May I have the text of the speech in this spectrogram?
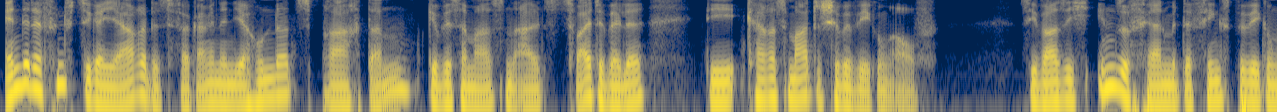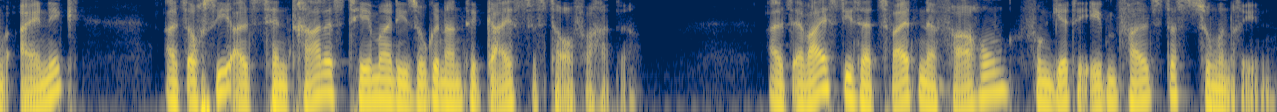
Ende der 50er Jahre des vergangenen Jahrhunderts brach dann, gewissermaßen als zweite Welle, die charismatische Bewegung auf. Sie war sich insofern mit der Pfingstbewegung einig, als auch sie als zentrales Thema die sogenannte Geistestaufe hatte. Als Erweis dieser zweiten Erfahrung fungierte ebenfalls das Zungenreden.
